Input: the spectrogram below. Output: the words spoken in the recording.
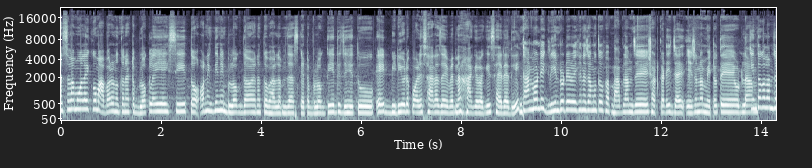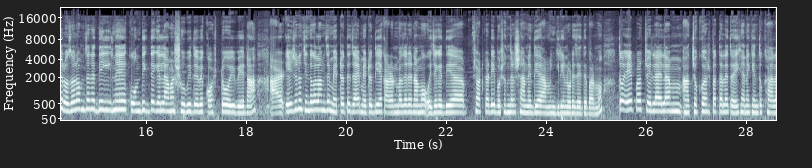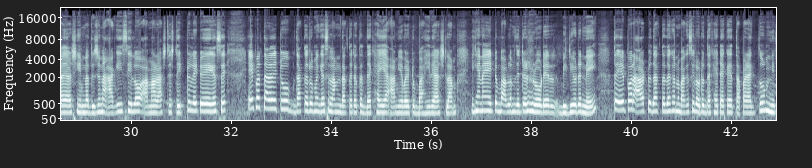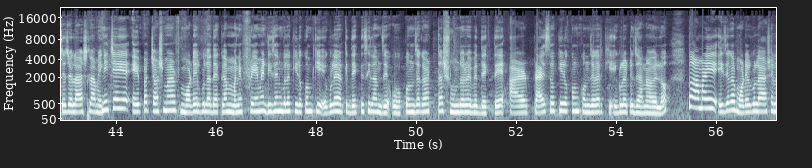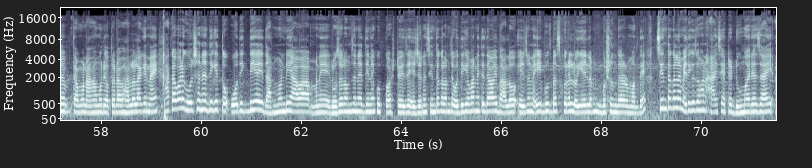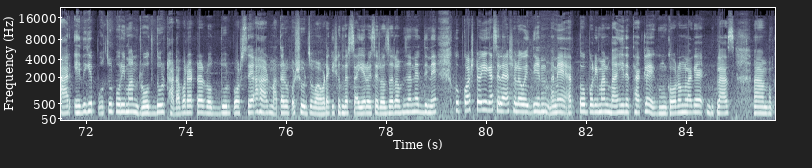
আসসালামু আলাইকুম আবারও নতুন একটা ব্লগ লাগিয়ে আইছি। তো অনেক দিনই ব্লগ দেওয়া হয় না তো ভাবলাম যে আজকে একটা ব্লগ দিয়ে দিই যেহেতু এই ভিডিওটা পরে সারা যাইবে না আগে বাগে সাইরা দিই। ধানমন্ডি গ্রিন রোডের ওইখানে যেমন তো ভাব- ভাবলাম যে শর্টকাটে যাই এই জন্য মেটোতে উঠলাম। চিন্তা করলাম যে রোজা রমজানের দিনে কোন দিক দিয়ে গেলে আমার সুবিধা হবে কষ্ট হইবে না। আর এই জন্য চিন্তা করলাম যে মেটোতে যাই মেটো দিয়ে কারণ বাজারে নামো ওই জায়গায় দিয়ে শর্টকাটেই বসুন্ধরার সামনে দিয়ে আমি গ্রিন রোডে যাইতে পারব। তো এরপর চলে এলাম চক্ষু হাসপাতালে তো এখানে কিন্তু খালাই আর শিমলা দুজনে আগেই ছিল আমার আসতে আসতে একটু লেট হয়ে গেছে। এরপর তারা একটু ডাক্তার রুমে গেছিলাম, ডাক্তার ডাক্তার দেখাইয়া আমি আবার একটু বাহিরে আসলাম। এখানে একটু ভাবলাম যে এটা রোডের ভিডিওটা নেই। তো এরপর আর একটু ডাক্তার দেখানো বাকি ছিল, ওটু দেখাই টাকে তারপর একদম নিচে চলে আসলাম। নিচে এরপর চশমার মডেলগুলো দেখলাম মানে ফ্রেমের ডিজাইনগুলো কীরকম কি এগুলো আর কি দেখতেছিলাম যে, ও কোন জায়গাটা সুন্দর হবে দেখতে, আর প্রাইসও কীরকম, কোন জায়গার কি, এগুলো একটু জানা হলো। তো আমার এই- জায়গার মডেলগুলো আসলে তেমন আহামরি অতটা ভালো লাগে নাই। ঢাকা পরে গুলশানের দিকে তো ওদিক দিয়ে এই ধানমন্ডি আওয়া মানে রোজা রমজানের দিনে খুব কষ্ট হয়ে যায় এই জন্য চিন্তা করলাম যে, ওইদিকে বানাইতে দেওয়াই ভালো। এই জন্য এই বুঝবাস করে লইয়ে এলাম বসুন্ধরার মধ্যে। চিন্তা করলাম এদিকে যখন আইসে একটা ডুমারে যায়, আর এদিকে প্রচুর পরিমাণ রোদ্দুর, ঠাডা পড়াটা রোদ্দুর পড়ছে, আর মাথার উপর সূর্য মামাটা কি সুন্দর চাইয়ে রয়েছে রোজা রমজানের দিনে। খুব কষ্ট হয়ে গেছিল আসলে ওই দিন মানে এত পরিমাণ বাহিরে থাকলে গরম লাগে, প্লাস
